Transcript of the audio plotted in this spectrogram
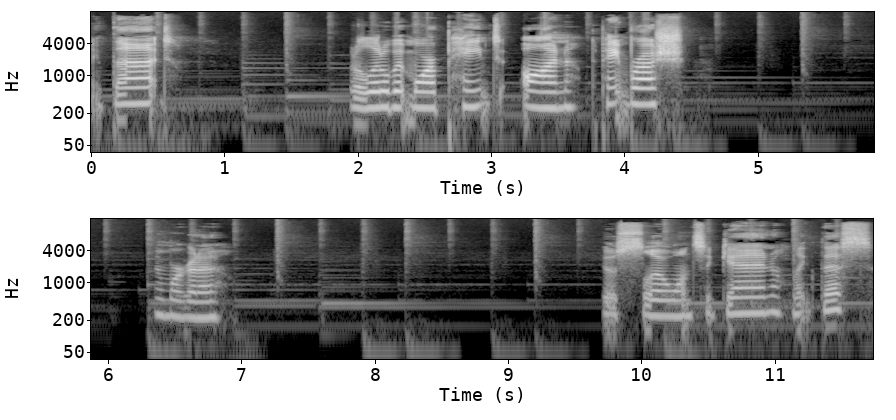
Like that. Put a little bit more paint on the paintbrush. And we're gonna go slow once again, like this.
